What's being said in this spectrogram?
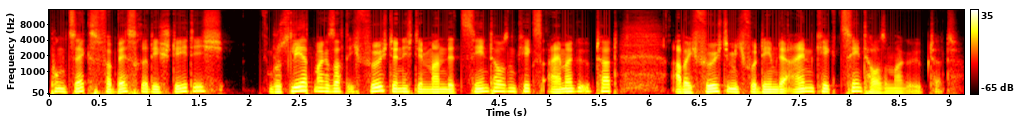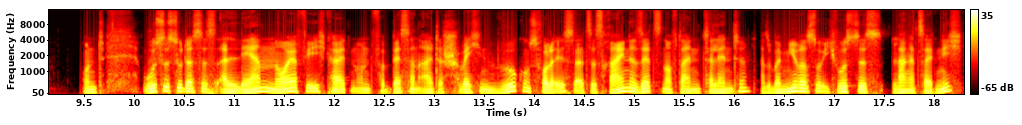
Punkt 6, verbessere dich stetig. Bruce Lee hat mal gesagt, ich fürchte nicht den Mann, der 10.000 Kicks einmal geübt hat, aber ich fürchte mich vor dem, der einen Kick 10.000 Mal geübt hat. Und wusstest du, dass das Erlernen neuer Fähigkeiten und Verbessern alter Schwächen wirkungsvoller ist als das reine Setzen auf deine Talente? Also bei mir war es so, ich wusste es lange Zeit nicht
